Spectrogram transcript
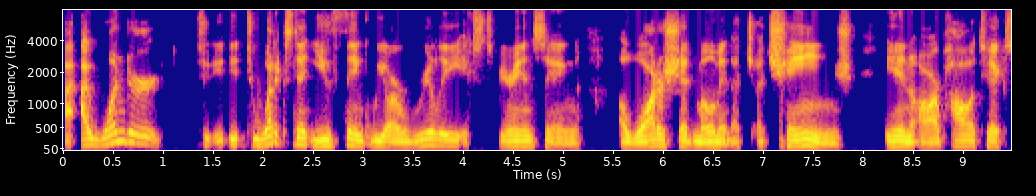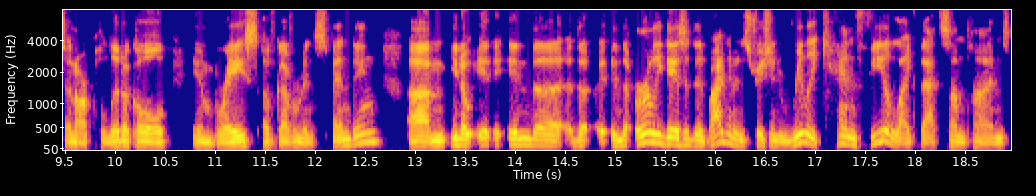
I, I wonder to to what extent you think we are really experiencing a watershed moment, a, a change in our politics and our political embrace of government spending. Um, you know, it, in the, the in the early days of the Biden administration, it really can feel like that sometimes.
